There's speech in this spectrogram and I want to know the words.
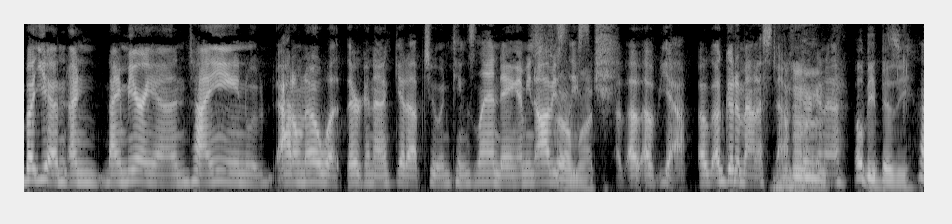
but yeah, and, and Nymeria and Tyene, I don't know what they're gonna get up to in King's Landing. I mean, obviously, much. A, a- a- yeah, a, a good amount of stuff. they're gonna. They'll be busy.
